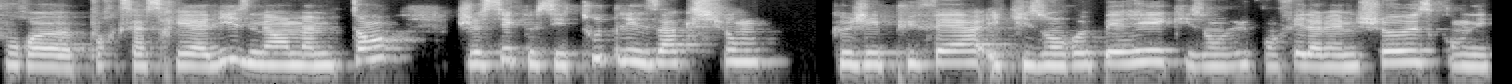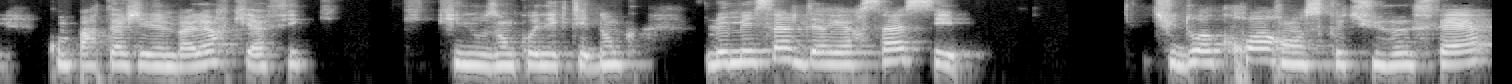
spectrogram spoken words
pour euh, pour que ça se réalise, mais en même temps, je sais que c'est toutes les actions que j'ai pu faire et qu'ils ont repéré, qu'ils ont vu qu'on fait la même chose, qu'on est, qu'on partage les mêmes valeurs, qui a fait, qui nous ont connectés. Donc, le message derrière ça, c'est, tu dois croire en ce que tu veux faire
